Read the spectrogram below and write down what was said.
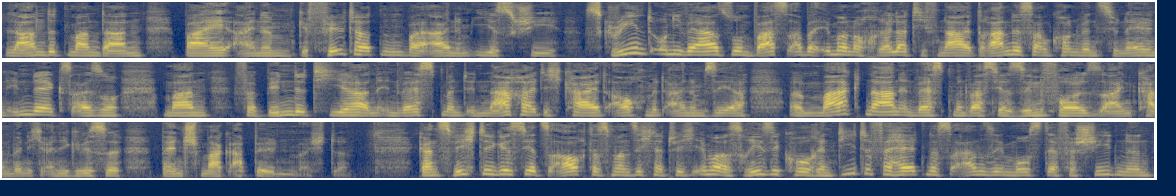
landet man dann bei einem gefilterten, bei einem ESG Screened Universum, was aber immer noch relativ nahe dran ist am konventionellen Index. Also man verbindet hier ein Investment in Nachhaltigkeit auch mit einem sehr äh, marktnahen Investment, was ja sinnvoll sein kann, wenn ich eine gewisse Benchmark abbilden möchte. Ganz wichtig ist jetzt auch, dass man sich natürlich immer das Risiko-Rendite-Verhältnis ansehen muss der verschiedenen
